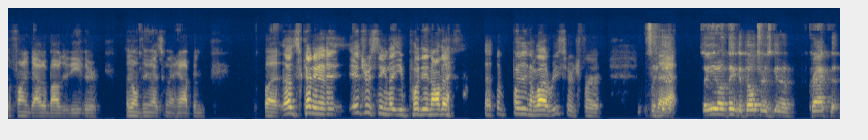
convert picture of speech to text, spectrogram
to find out about it either. I don't think that's going to happen. But that's kind of interesting that you put in all that, put in a lot of research for, for that. So you don't think the Pilcher is going to crack the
